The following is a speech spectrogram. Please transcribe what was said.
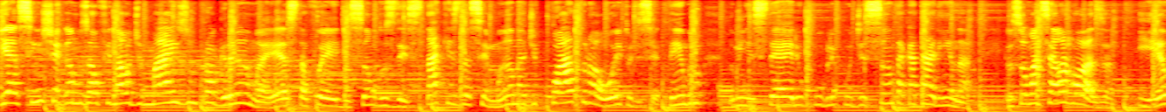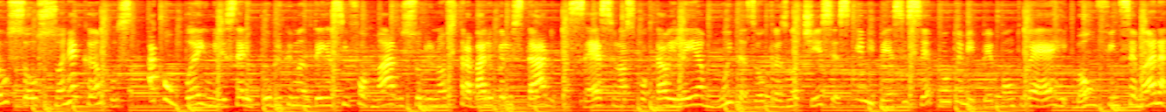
E assim chegamos ao final de mais um programa. Esta foi a edição dos Destaques da Semana de 4 a 8 de setembro do Ministério Público de Santa Catarina. Eu sou Marcela Rosa. E eu sou Sônia Campos. Acompanhe o Ministério Público e mantenha-se informado sobre o nosso trabalho pelo Estado. Acesse o nosso portal e leia muitas outras notícias. mpsc.mp.br. Bom fim de semana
